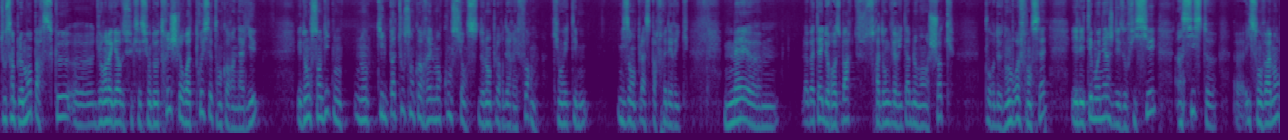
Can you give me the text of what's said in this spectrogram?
tout simplement parce que euh, durant la guerre de succession d'Autriche, le roi de Prusse est encore un allié. Et donc, sans doute, n'ont-ils pas tous encore réellement conscience de l'ampleur des réformes qui ont été mises en place par Frédéric? Mais la bataille de Rosbach sera donc véritablement un choc pour de nombreux Français. Et les témoignages des officiers insistent, ils sont vraiment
